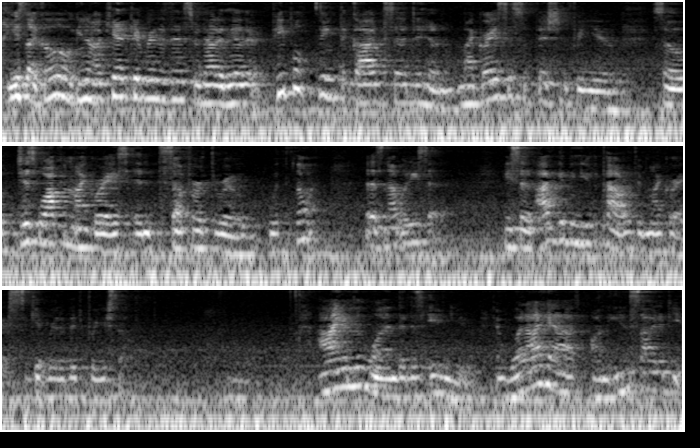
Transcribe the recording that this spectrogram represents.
he's like, oh, you know, I can't get rid of this or that or the other. People think that God said to him, my grace is sufficient for you. So just walk in my grace and suffer through with the thorn. That's not what he said. He said, I've given you the power through my grace to get rid of it for yourself. I am the one that is in you. And what I have on the inside of you,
